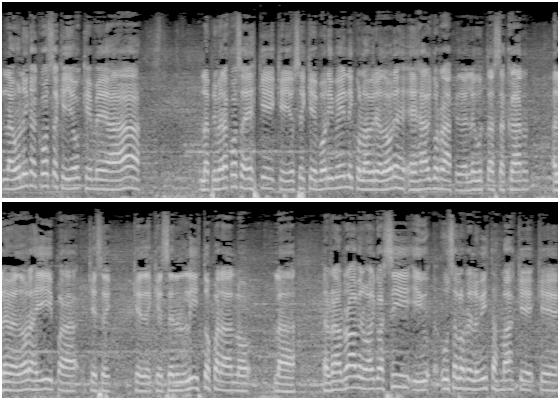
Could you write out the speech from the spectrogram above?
la única cosa que yo que me ha la primera cosa es que, que yo sé que Body Bailey con los abridores es algo rápido. A él le gusta sacar al abridor ahí para que se que, que estén listos para lo, la, el round robin o algo así y usa los relevistas más que, que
